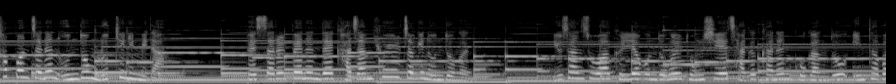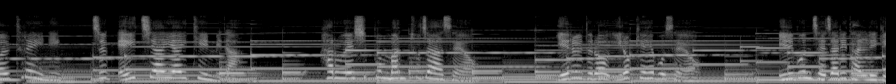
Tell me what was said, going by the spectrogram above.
첫 번째는 운동 루틴입니다. 뱃살을 빼는데 가장 효율적인 운동은 유산소와 근력 운동을 동시에 자극하는 고강도 인터벌 트레이닝, 즉 HIIT입니다. 하루에 10분만 투자하세요. 예를 들어 이렇게 해보세요. 1분 제자리 달리기,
